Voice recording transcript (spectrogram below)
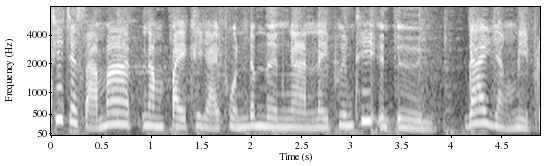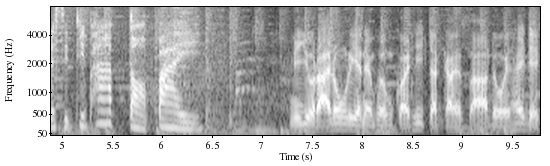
ที่จะสามารถนำไปขยายผลดำเนินงานในพื้นที่อื่น ๆ ได้อย่างมีประสิทธิภาพต่อไป มีอยู่หลายโรงเรียนในอำเภออมก๋อยที่จัดการศึกษาโดยให้เด็ก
